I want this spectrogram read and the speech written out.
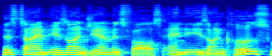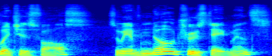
This time is on gem is false and is on close switch is false. So we have no true statements.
